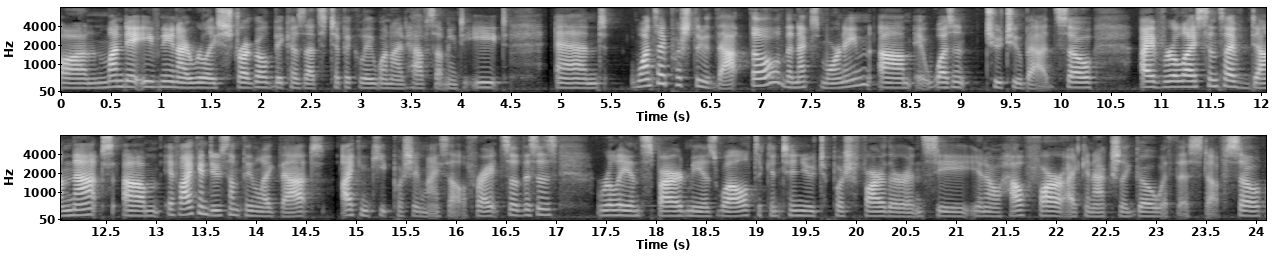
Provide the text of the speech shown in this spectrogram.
on Monday evening, I really struggled because that's typically when I'd have something to eat. And once I pushed through that, though, the next morning, um, it wasn't too, too bad. So I've realized since I've done that, um, if I can do something like that, I can keep pushing myself, right? So this has really inspired me as well to continue to push farther and see, you know, how far I can actually go with this stuff. So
